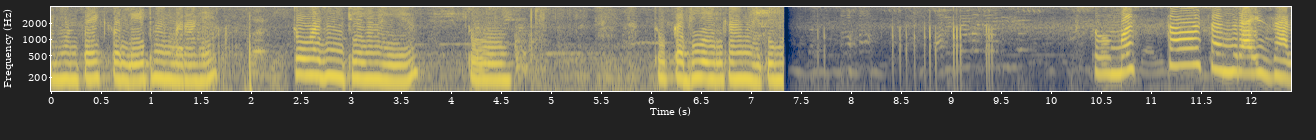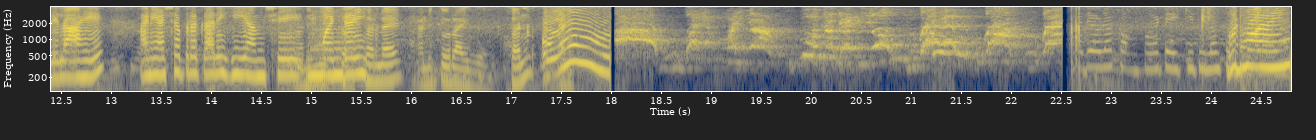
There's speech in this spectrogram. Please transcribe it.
आणि आमचा एक लेट मेंबर आहे. तो अजून उठलेला नाहीये. तो तो कधी येईल काय माहिती नाही. सो मस्त सनराईज झालेला आहे. आणि अशा प्रकारे ही आमची मंडळी सन आहे आणि तो राईज आहे. सन ओ! एवढा कम्फर्ट आहे की तुला good morning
